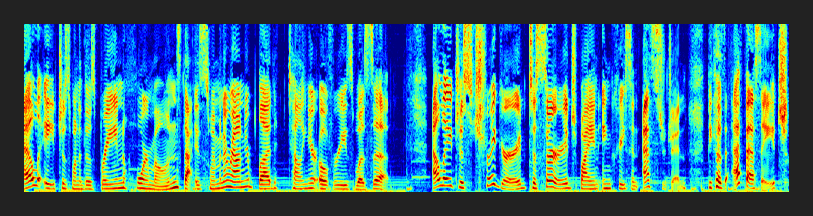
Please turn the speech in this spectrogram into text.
LH is one of those brain hormones that is swimming around your blood telling your ovaries what's up. LH is triggered to surge by an increase in estrogen because FSH,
